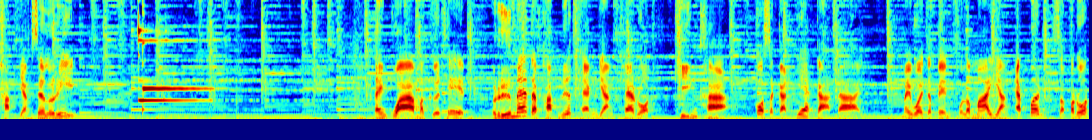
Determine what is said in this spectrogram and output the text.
ผักอย่างเซลลอรี่ งกวามะเขือเทศ หรือแม้แต่ผักเนื้อแข็งอย่างแครอทขิงข่า ก็สกัดแยกกากได้ ไม่ว่าจะเป็นผลไม้อย่างแอปเปิลสับปะรด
